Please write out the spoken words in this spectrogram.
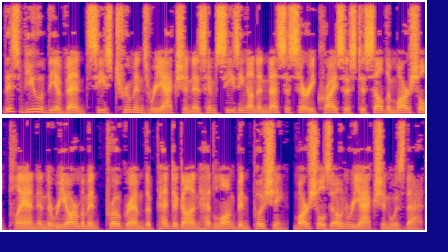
This view of the event sees Truman's reaction as him seizing on a necessary crisis to sell the Marshall Plan and the rearmament program the Pentagon had long been pushing. Marshall's own reaction was that,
